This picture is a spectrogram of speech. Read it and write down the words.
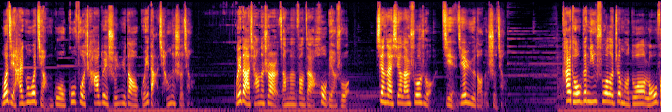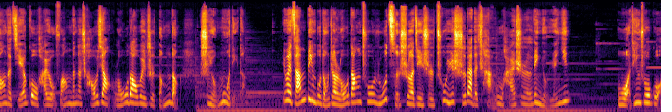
我姐还跟我讲过姑父插队时遇到鬼打墙的事情。鬼打墙的事儿咱们放在后边说，现在先来说说姐姐遇到的事情。开头跟您说了这么多楼房的结构，还有房门的朝向、楼道位置等等，是有目的的。因为咱们并不懂这楼当初如此设计是出于时代的产物，还是另有原因。我听说过，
